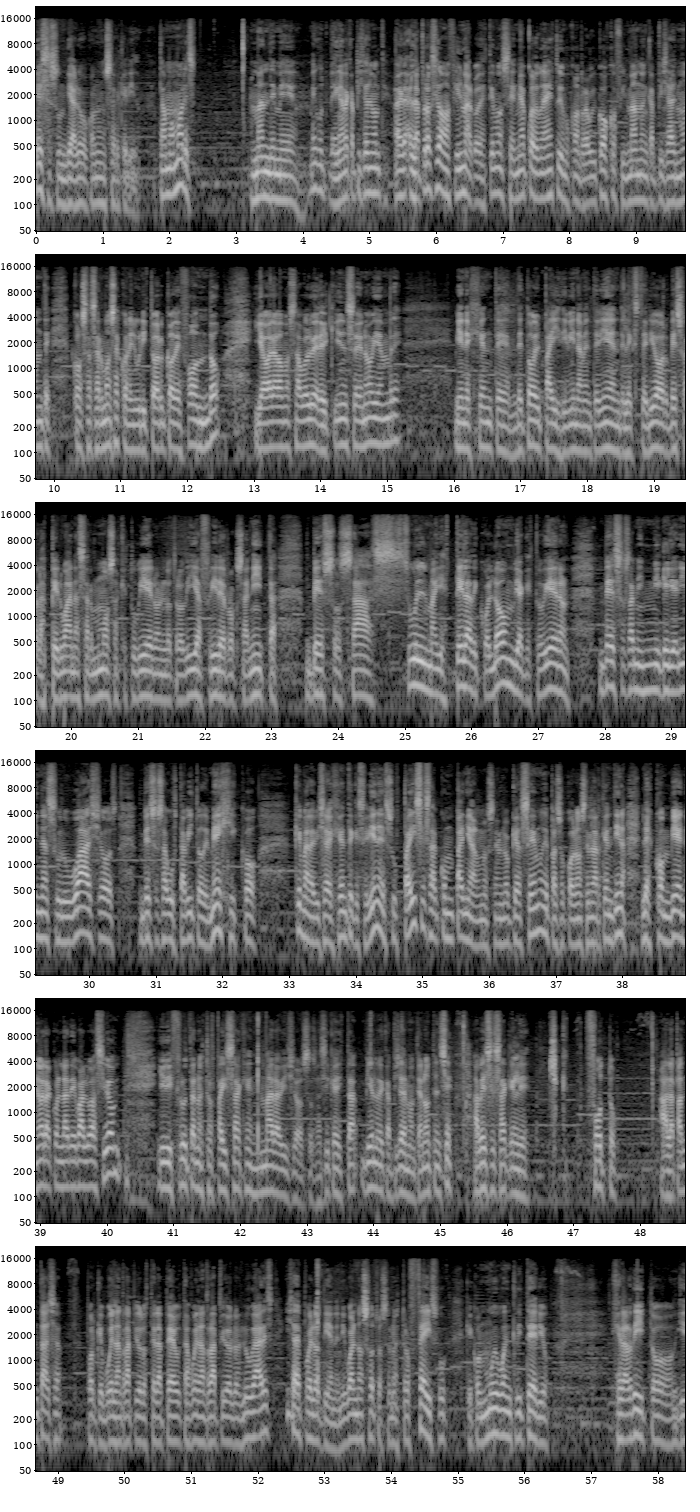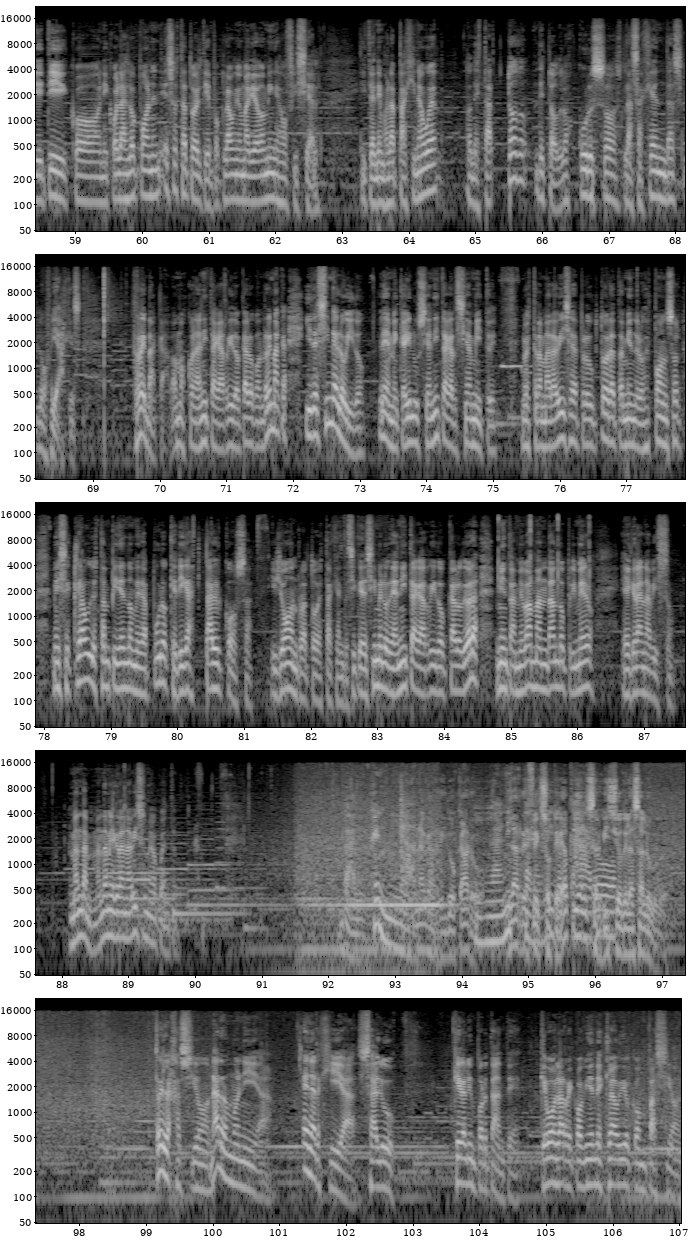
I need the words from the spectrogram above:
Ese es un diálogo con un ser querido. ¿Estamos, amores? mándeme, vengan a Capilla del Monte. la próxima vamos a filmar, cuando estemos en, me acuerdo una vez estuvimos con Raúl Cosco filmando en Capilla del Monte cosas hermosas con el Uritorco de fondo y ahora vamos a volver el 15 de noviembre. Viene gente de todo el país divinamente bien, del exterior. Beso a las peruanas hermosas que estuvieron el otro día, Frida y Roxanita. Besos a Zulma y Estela de Colombia que estuvieron. Besos a mis miglierinas uruguayos. Besos a Gustavito de México. Qué maravilla de gente que se viene de sus países a acompañarnos en lo que hacemos. De paso conocen la Argentina, les conviene ahora con la devaluación y disfrutan nuestros paisajes maravillosos. Así que ahí está, bien lo de Capilla de Monte. Anótense, a veces sáquenle foto a la pantalla porque vuelan rápido los terapeutas, vuelan rápido los lugares y ya después lo tienen. Igual nosotros en nuestro Facebook, que con muy buen criterio Gerardito, Guiditico, Nicolás lo ponen, eso está todo el tiempo. Claudio María Domínguez oficial y tenemos la página web donde está todo de todo, los cursos, las agendas, los viajes. Remaca, vamos con Anita Garrido Caro con Remaca y decime al oído, léeme que ahí Lucianita García Mitre, nuestra maravilla de productora también de los sponsors, me dice, Claudio, están pidiéndome de apuro que digas tal cosa. Y yo honro a toda esta gente. Así que decímelo de Anita Garrido Caro de ahora, mientras me vas mandando primero el gran aviso. Mándame, mándame el gran aviso y me lo cuento. Genial. Caro. La, reflexoterapia al servicio de la salud. Relajación, armonía, energía, salud. ¿Qué era lo importante? Que vos la recomiendes, Claudio, con pasión.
